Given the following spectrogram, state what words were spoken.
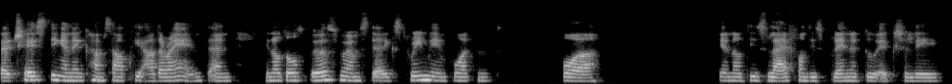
digesting and then comes out the other end. And, you know, those earthworms, they're extremely important for, you know, this life on this planet to actually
